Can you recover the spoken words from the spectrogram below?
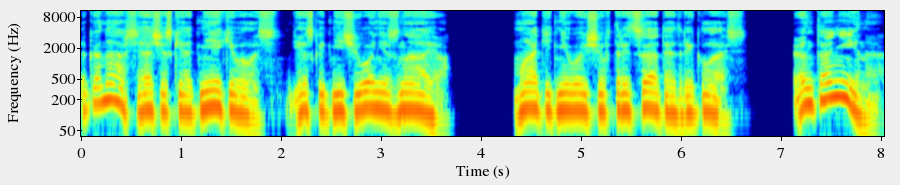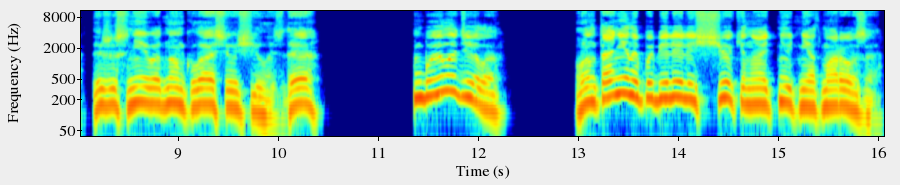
Так она всячески отнекивалась, дескать, ничего не знаю. Мать от него еще в тридцатые отреклась. «Антонина, ты же с ней в одном классе училась, да?» «Было дело», у Антонины побелели щеки, но отнюдь не от мороза.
